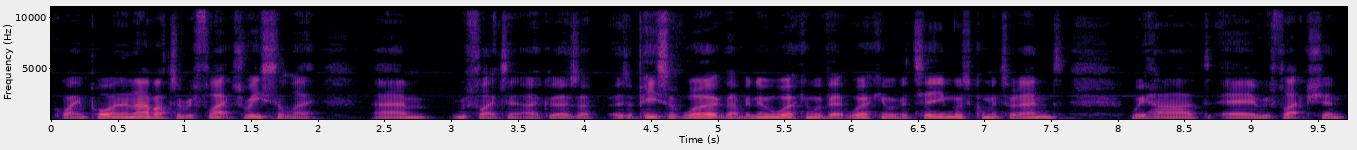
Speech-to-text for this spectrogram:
quite important. And I've had to reflect recently, um, reflecting as a as a piece of work that I've been doing, working with it, working with a team was coming to an end. We had a reflection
